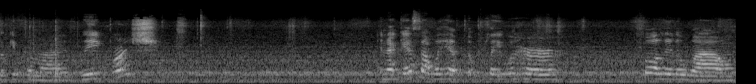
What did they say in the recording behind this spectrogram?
Looking for my wig brush. And I guess I would have to play with her for a little while.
